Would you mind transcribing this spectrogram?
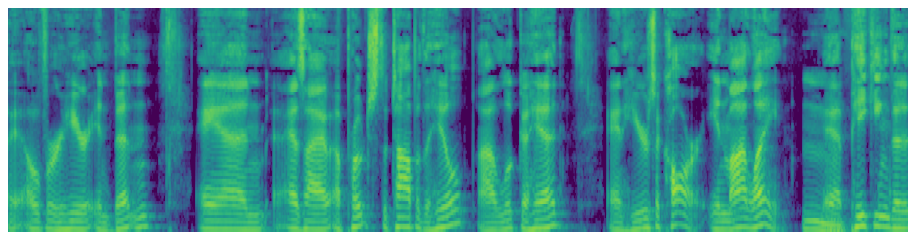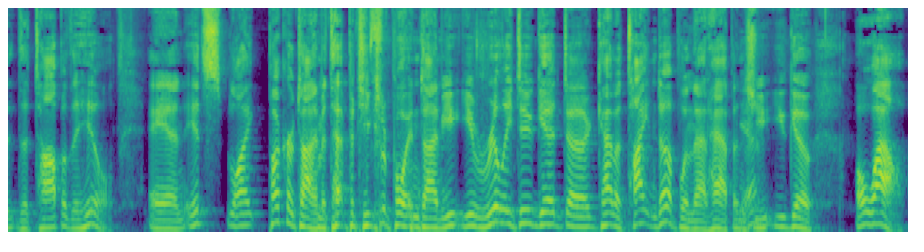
over here in Benton. And as I approached the top of the hill, I look ahead, and here's a car in my lane. Uh, peaking the, the top of the hill, and it's like pucker time at that particular point in time. You you really do get uh, kind of tightened up when that happens. You you go, oh wow,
